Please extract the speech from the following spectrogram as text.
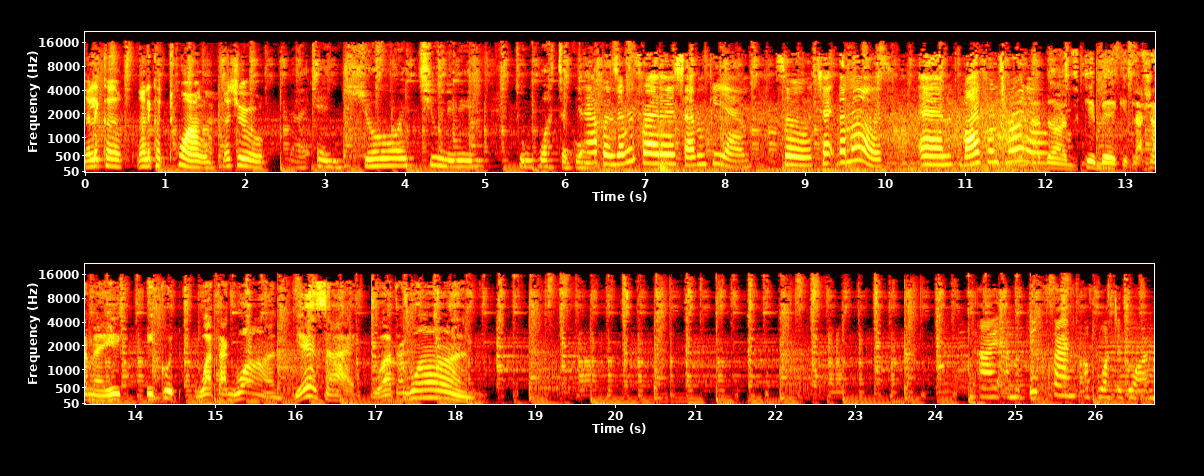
A little, a little twang. Not true. I enjoy tuning in to What a Go. It happens every Friday at 7 p.m. So check them out. And bye from Toronto. Dodds, Québec et la Jamaïque. Écoute Watagwan. Yes, I. Watagwan. I am a big fan of Watagwan.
